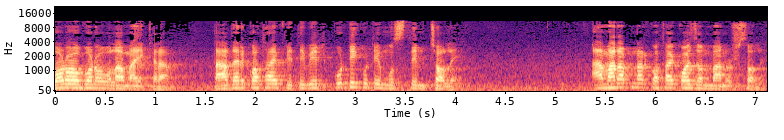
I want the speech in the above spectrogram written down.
বড় বড় ওলামাইকেরাম তাদের কথায় পৃথিবীর কোটি কোটি মুসলিম চলে। আমার আপনার কথায় কয়জন মানুষ চলে?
